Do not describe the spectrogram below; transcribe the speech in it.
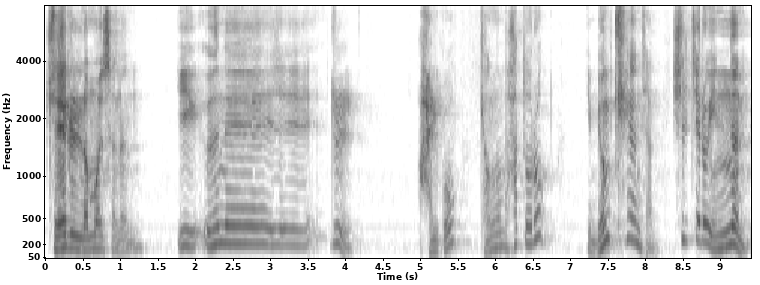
죄를 넘어서는 이 은혜를 알고 경험하도록 명쾌한 삶, 실제로 있는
